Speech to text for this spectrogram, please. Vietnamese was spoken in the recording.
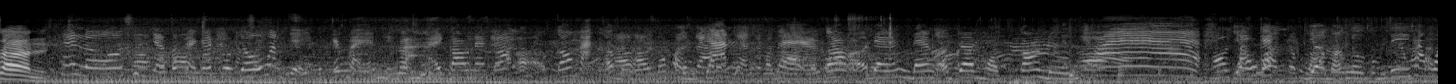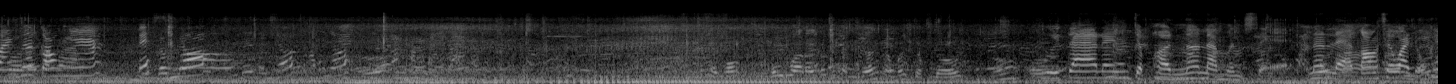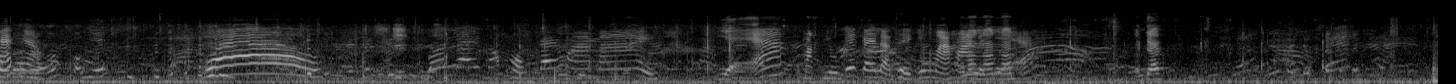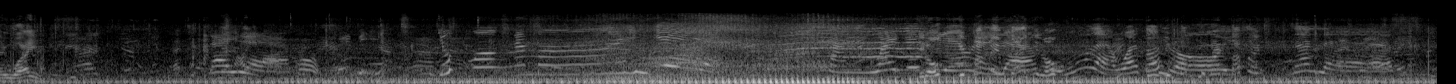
Action Hello, xin chào tất cả các cô chú, anh chị và các bạn. Hiện tại con đang có ở có mặt ở Bình Bình Chánh Và con ở đang đang ở trên một con đường hoa. Giờ, các, giờ mọi người cùng đi tham quan với con nha. Đừng nhớ đi qua đây nó là mới chụp được Người ta đang chụp hình nên là mình sẽ Nên là con sẽ qua chỗ khác nha. Wow! Bên đây có một cây hoa mai. Giả Mặc dù cái cây là thiệt nhưng mà hoa là giả anh trai. Thầy quay Đây là một cái biển Chúc mừng năm mới Yeah Mình quay cái Chị Lục, video kịp tắm này em là cái, chị Lục. cũng là qua Tết rồi Nên là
